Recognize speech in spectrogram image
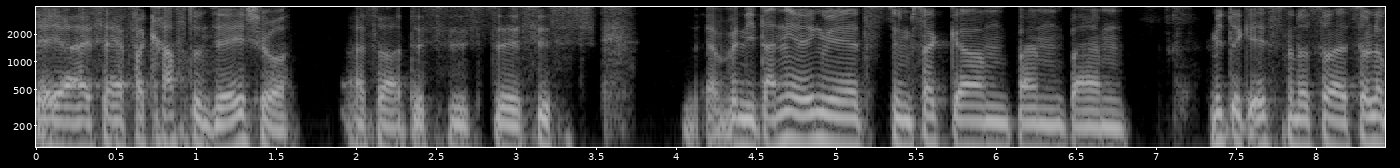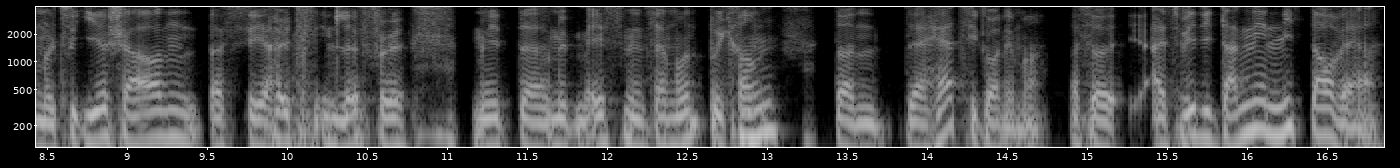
Ja, ja, also er verkraft uns ja eh schon. Also das ist, das ist wenn ich dann ja irgendwie jetzt zu ihm sage, ähm, beim, beim Mittagessen oder so, er soll einmal zu ihr schauen, dass sie halt den Löffel mit, äh, mit dem Essen in seinen Mund bekommt, mhm. dann der hört sie gar nicht mehr. Also als würde die Daniel nicht da wäre.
